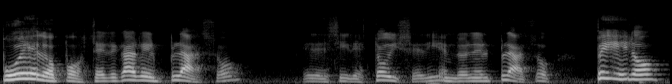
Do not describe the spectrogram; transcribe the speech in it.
Puedo postergar el plazo, es decir, estoy cediendo en el plazo, pero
